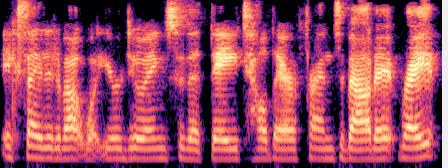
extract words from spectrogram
excited about what you're doing so that they tell their friends about it, right?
